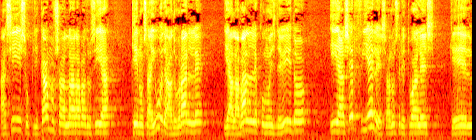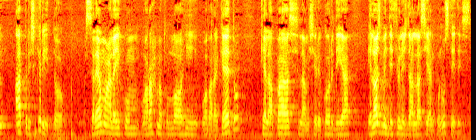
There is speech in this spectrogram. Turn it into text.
Así suplicamos a Allah alabado sea que nos ayude a adorarle y a alabarle como es debido y a ser fieles a los rituales que Él ha prescrito. Assalamu alaikum wa rahmatullahi wa barakatuh. Que la paz, la misericordia y las bendiciones de Allah sean con ustedes.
